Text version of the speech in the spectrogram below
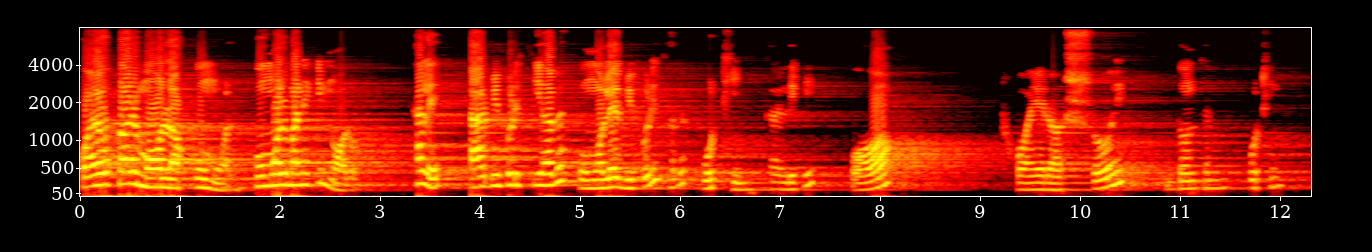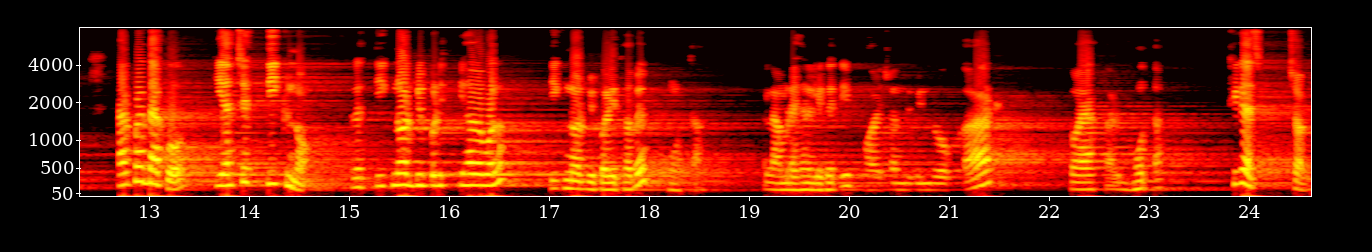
কয়কার মল কোমল। কোমল মানে কি? নরম। তাহলে তার বিপরীত কি হবে? কোমলের বিপরীত হবে কঠিন। তাহলে লিখি, ক ঠয়ের দন্তেন কঠিন। তারপরে দেখো, কি আছে? তীক্ষ্ণ। তাহলে তীক্ষ্ণর বিপরীত কি হবে বলো? তীক্ষ্ণর বিপরীত হবে ভোঁতা তাহলে আমরা এখানে লিখে দিই ভয়চন্দ্র বিন্দু ওকার তয়াকার ভোঁতা ঠিক আছে? চলো।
